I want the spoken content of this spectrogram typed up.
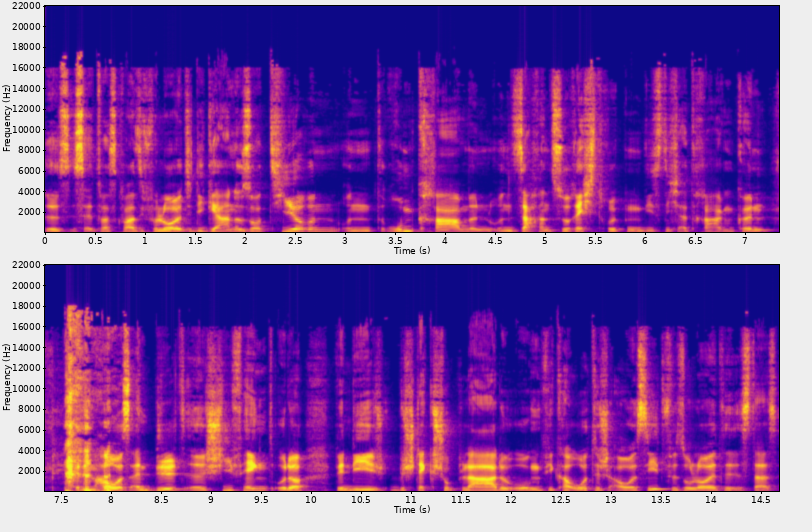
es ist etwas quasi für Leute, die gerne sortieren und rumkramen und Sachen zurechtrücken, die es nicht ertragen können, wenn im Haus ein Bild äh, schief hängt oder wenn die Besteckschublade irgendwie chaotisch aussieht. Für so Leute ist das.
